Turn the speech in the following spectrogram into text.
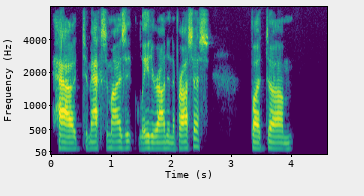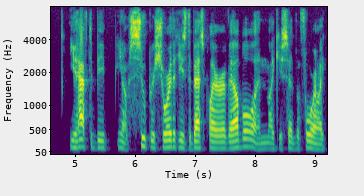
how to maximize it later on in the process. But um, you have to be, you know, super sure that he's the best player available. And like you said before, like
